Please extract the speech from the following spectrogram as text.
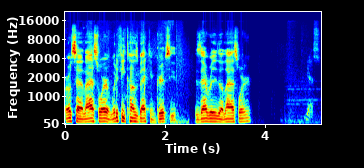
Bro said last word. What if he comes back and grips you? Is that really the last word? Yes.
